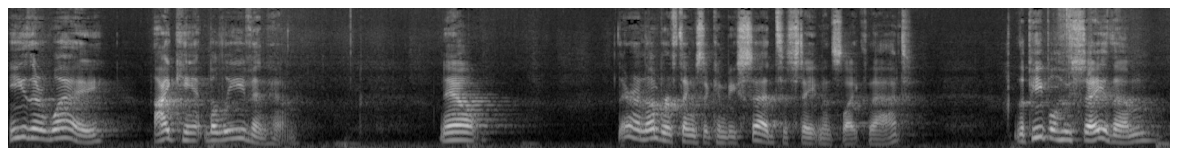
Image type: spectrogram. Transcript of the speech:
Either way, I can't believe in him. Now, there are a number of things that can be said to statements like that. The people who say them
